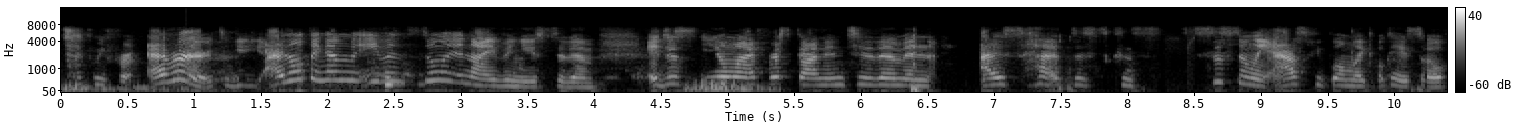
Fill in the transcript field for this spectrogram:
took me forever to get. I don't think I'm even still not even used to them. It just you know when I first got into them and I had to consistently ask people, I'm like, okay, so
